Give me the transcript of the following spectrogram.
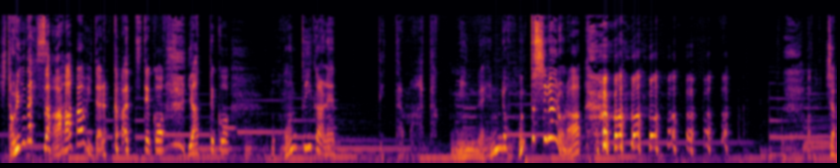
一人だしさ、あ あみたいな感じでこう、やってこう、もうほんといいからねって言ったら、またみんな遠慮ほんとしないのな。あ、じゃあ、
